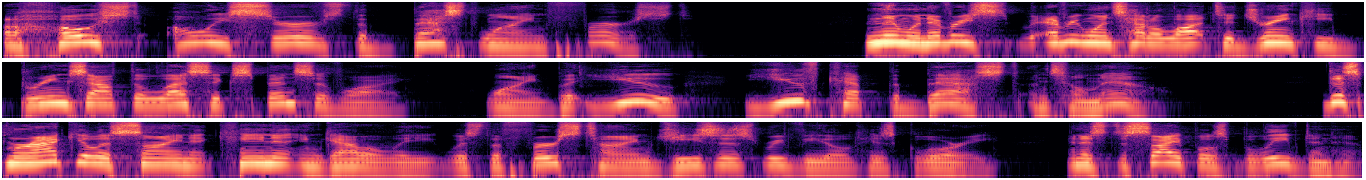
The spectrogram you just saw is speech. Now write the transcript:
A host always serves the best wine first. And then, whenever everyone's had a lot to drink, he brings out the less expensive wine. But you, you've kept the best until now. This miraculous sign at Cana in Galilee was the first time Jesus revealed his glory, and his disciples believed in him.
